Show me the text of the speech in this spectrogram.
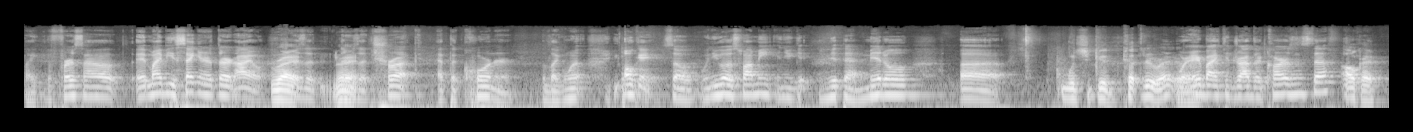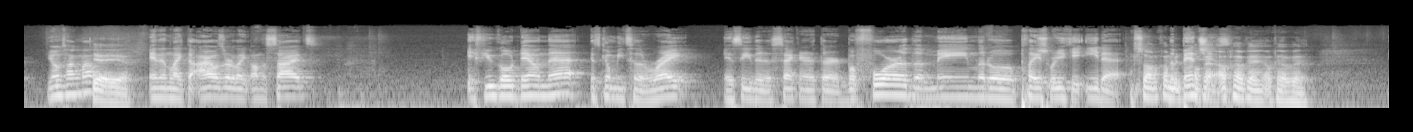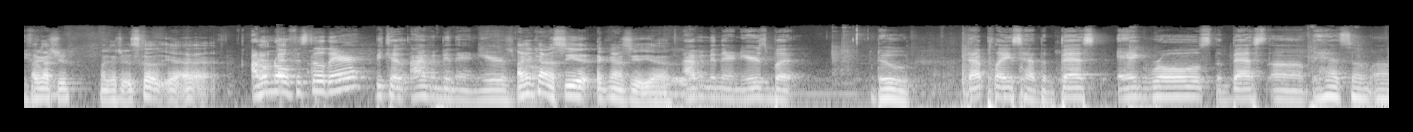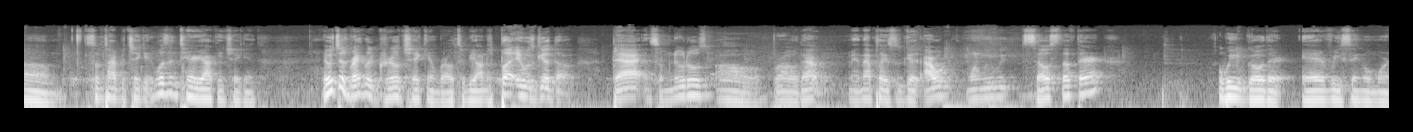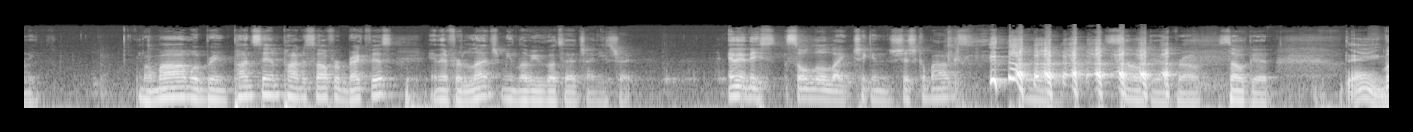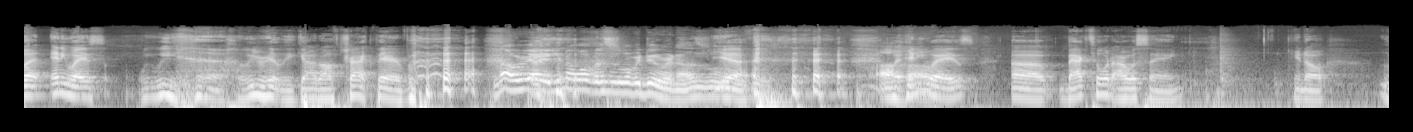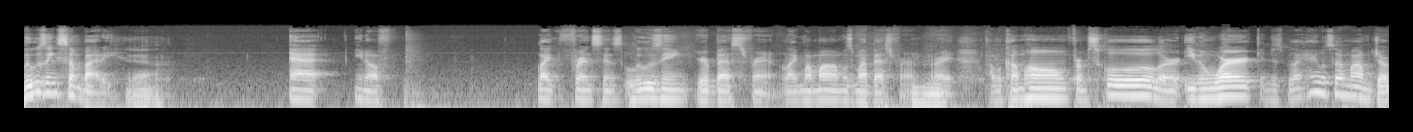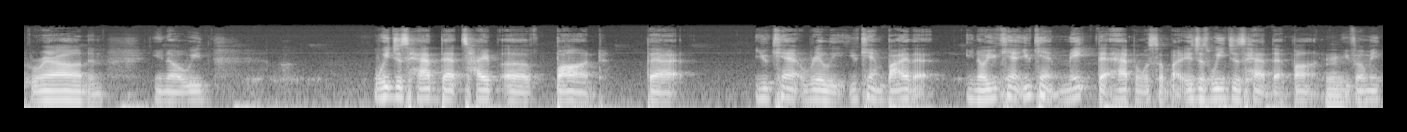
Like the first aisle, it might be second or third aisle. Right, There's a there's right. a truck at the corner. Like when, okay, so when you go to swap meet and you get you hit that middle, uh, Which you could cut through, right? where Or- everybody can drive their cars and stuff. Okay. You know what I'm talking about? Yeah, yeah. And then like the aisles are like on the sides. If you go down that, it's gonna be to the right. It's either the second or third before the main little place where you can eat at. So I'm coming. The benches. Okay, okay, okay, okay. You I got me? you. I got you. It's cause yeah. uh, I don't know if it's still there because I haven't been there in years. I can kind of see it. I can kind of see it. Yeah. I haven't been there in years, but dude, that place had the best egg rolls, the best. Um, they had some um some type of chicken. It wasn't teriyaki chicken. It was just regular grilled chicken, bro. To be honest, but it was good though. That and some noodles. Oh, bro, that man, that place was good. I would when we would sell stuff there, we would go there every single morning. My mom would bring pancit, pan de sal for breakfast, and then for lunch, me and Lovey would go to that Chinese truck. And then they s- sold little like chicken shish kebabs. So good, bro. So good. Dang. But anyways, we we, we really got off track there. No, we, hey, you know what? But this is what we do right now. This is what yeah. We do. but anyways, uh, back to what I was saying. You know, losing somebody Yeah. at you know f- like for instance losing your best friend. Like my mom was my best friend mm-hmm. right? I would come home from school or even work and just be like hey what's up mom? Joke around and you know we we just had that type of bond that you can't really you can't buy that. You know you can't you can't make that happen with somebody. It's just we just had that bond. Right. you feel me?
